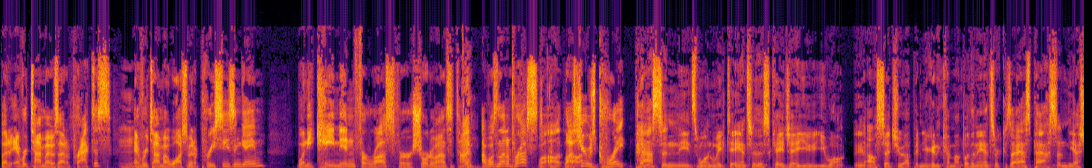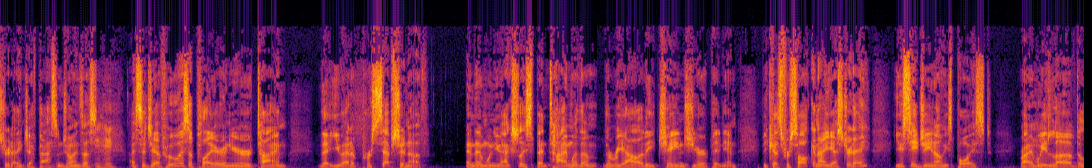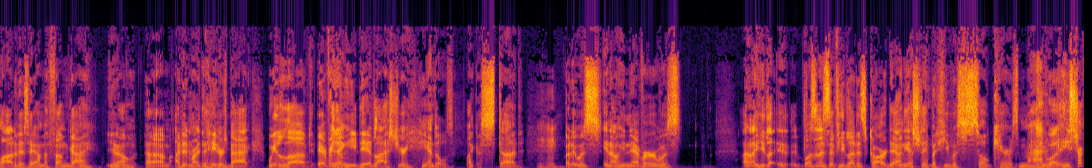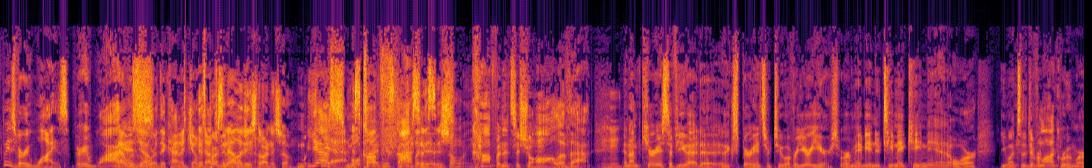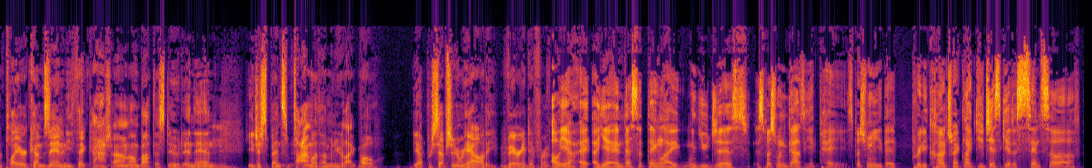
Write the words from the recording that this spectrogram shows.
but every time I was out of practice, Mm-hmm. every time I watched him in a preseason game, when he came in for Russ for short amounts of time, I wasn't that impressed. Well, I'll- Last I'll- year was great. Passan needs one week to answer this. KJ, you you won't. I'll set you up, and you're going to come up with an answer because I asked Passan yesterday. Jeff Passan joins us. I said, Jeff, who is a player in your time that you had a perception of, and then when you actually spent time with him, the reality changed your opinion? Because for Salk and I yesterday, you see Geno, he's poised. Right, we loved a lot of his. Hey, I'm a thumb guy. You know, um, I didn't write the haters back. We loved everything he did last year. He handled like a stud, but it was, you know, he never was I don't know. He let, it wasn't as if he let his guard down yesterday, but he was so charismatic. He, was, he struck me as very wise. very wise. That was Yeah. the word that kind of jumped His out to me personality is starting to show. Yes, Yeah. His com- his confidence is showing. Confidence is showing. Mm-hmm. All of that. Mm-hmm. And I'm curious if you had a, an experience or two over your years where maybe a new teammate came in or you went to the different locker room or a player comes in and you think, gosh, I don't know about this dude. And then mm-hmm. you just spend some time with them and you're like, whoa. Yeah, perception and reality, very different. Oh yeah, Uh, yeah, and that's the thing. Like when you just, especially when guys get paid, especially when you get that pretty contract, like you just get a sense of,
